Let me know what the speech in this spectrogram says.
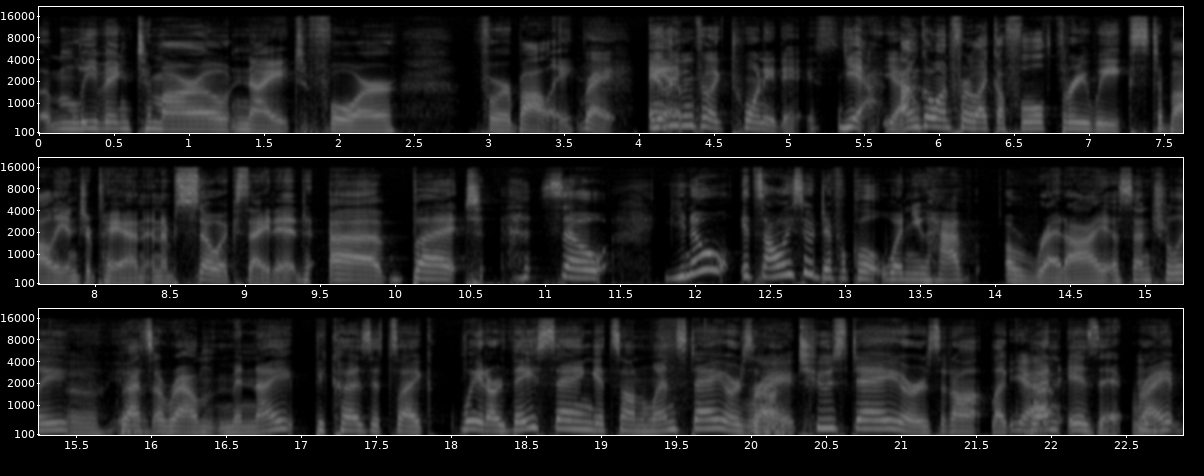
am leaving tomorrow night for for Bali. Right. You're And- leaving for like 20 days. Yeah, Yeah. I'm going for like a full three weeks to Bali in Japan, and I'm so excited. Uh, but so you know, it's always so difficult when you have a red eye, essentially. Uh, yeah. That's around midnight because it's like, wait, are they saying it's on Wednesday or is it on Tuesday or is it on like Yeah. when is it right?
